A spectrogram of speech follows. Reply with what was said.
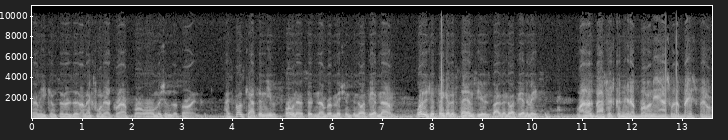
and he considers it an excellent aircraft for all missions assigned. I suppose, Captain, you've flown a certain number of missions in North Vietnam. What did you think of the SAMs used by the North Vietnamese? Why, those bastards couldn't hit a bull in the ass with a bass fiddle.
